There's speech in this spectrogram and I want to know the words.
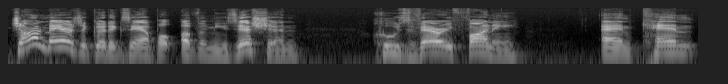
John Mayer's a good example of a musician who's very funny and can,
